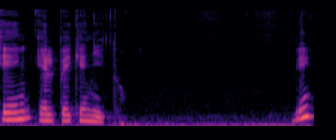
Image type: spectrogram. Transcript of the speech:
en el pequeñito. Bien,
